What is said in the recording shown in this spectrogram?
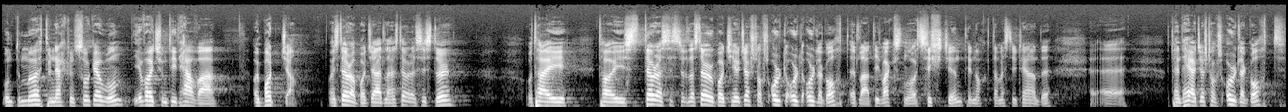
om du møter nekken så gav hun, jeg vet ikke om tid her var en bodja, en større bodja, eller en større syster, og da jeg ta i større syster eller større på har just også ordla ordla ordla godt et land til vaksen og syskjen til nok det mest irriterende eh den har just også ordla godt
